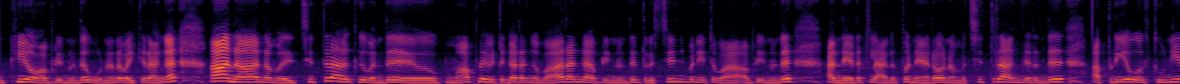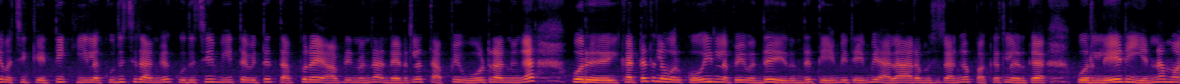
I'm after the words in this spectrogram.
முக்கியம் அப்படின்னு வந்து உணர வைக்கிறாங்க. ஆனால் நம்ம சித்ராவுக்கு வந்து மாப்பிள்ளை வீட்டுக்காரங்க வாராங்க அப்படின்னு வந்து ட்ரெஸ் சேஞ்ச் பண்ணிட்டு வா அப்படின்னு வந்து அந்த இடத்துல அனுப்ப நேரம். நம்ம சித்ரா அங்கேருந்து அப்படியே ஒரு துணியை வச்சு கெட்டி கீழே குதிச்சுறாங்க. குதிச்சு வீட்டை விட்டு தப்புறேன் அப்படின்னு வந்து அந்த இடத்துல தப்பி ஓடுறாங்கங்க. ஒரு கட்டத்தில் ஒரு கோயிலில் போய் வந்து இருந்து தேம்பி தேம்பி அழ ஆரம்பிச்சிட்டாங்க. பக்கத்தில் இருக்க ஒரு லேடி என்னம்மா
